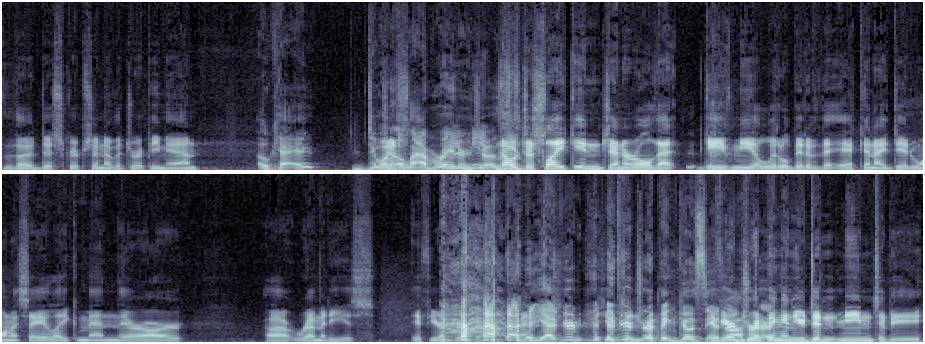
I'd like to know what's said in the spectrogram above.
the description of a drippy man. okay. Do you I want to elaborate or do just No, just like in general, that gave me a little bit of the ick, and I did want to say, like, men, there are uh, remedies if you're dripping. yeah, if you're you if you're dripping, go see. if a you're doctor. dripping and you didn't mean to be,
